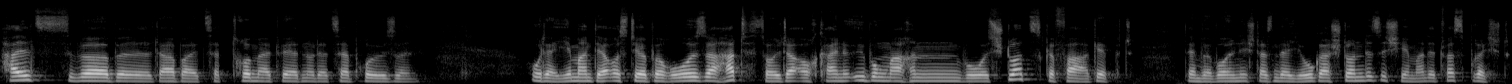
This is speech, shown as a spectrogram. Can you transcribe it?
Halswirbel dabei zertrümmert werden oder zerbröseln. Oder jemand, der Osteoporose hat, sollte auch keine Übung machen, wo es Sturzgefahr gibt. Denn wir wollen nicht, dass in der Yogastunde sich jemand etwas bricht.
